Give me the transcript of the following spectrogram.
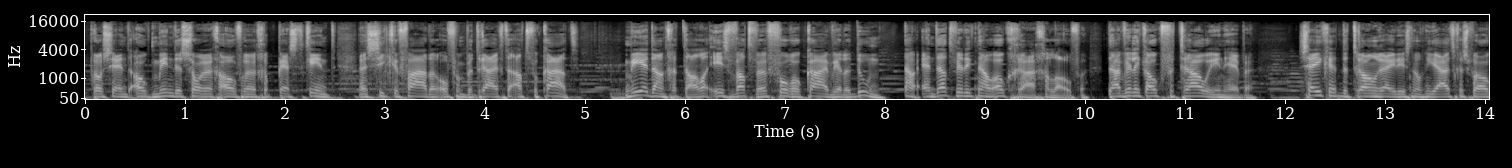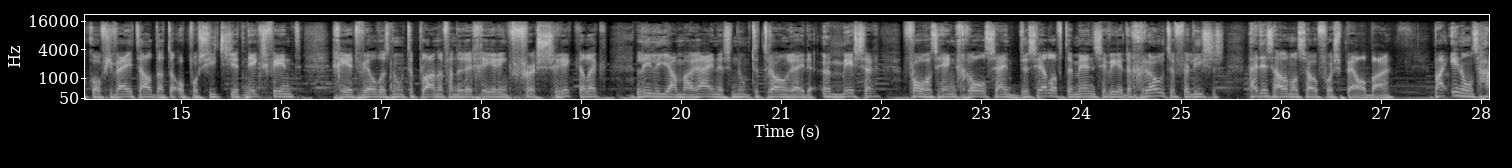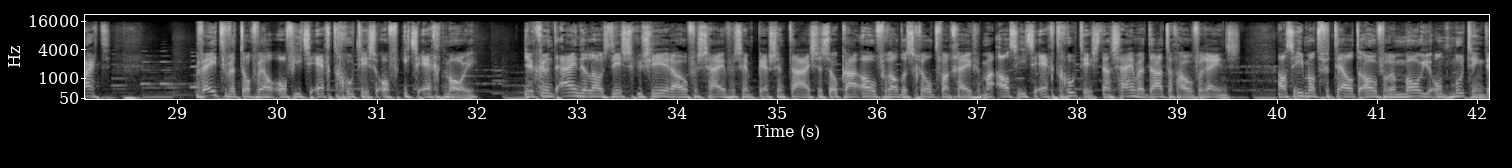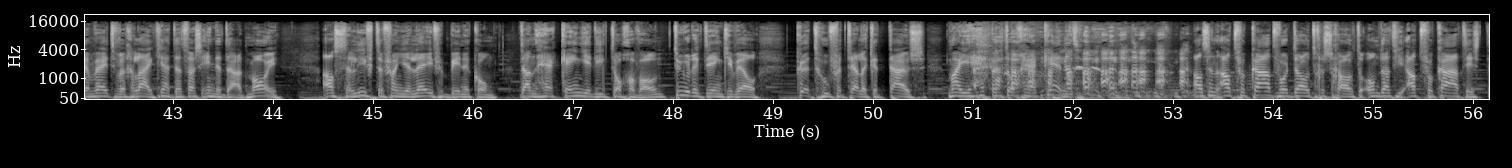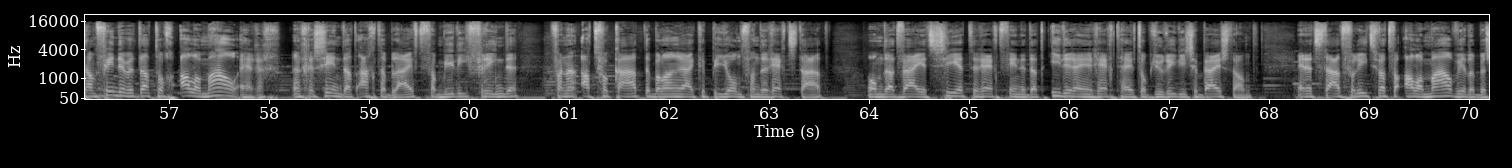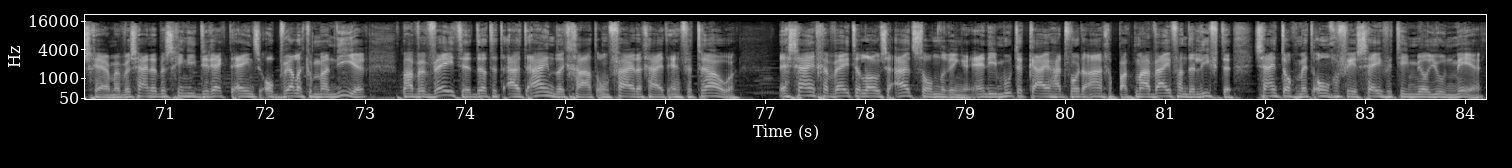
ook minder zorg over een gepest kind, een zieke vader of een bedreigde advocaat? Meer dan getallen is wat we voor elkaar willen doen. Nou, en dat wil ik nou ook graag geloven. Daar wil ik ook vertrouwen in hebben. Zeker, de troonrede is nog niet uitgesproken. Of je weet al dat de oppositie het niks vindt. Geert Wilders noemt de plannen van de regering verschrikkelijk. Lilian Marijnissen noemt de troonrede een misser. Volgens Henk Grol zijn dezelfde mensen weer de grote verliezers. Het is allemaal zo voorspelbaar. Maar in ons hart weten we toch wel of iets echt goed is of iets echt mooi. Je kunt eindeloos discussiëren over cijfers en percentages, elkaar overal de schuld van geven. Maar als iets echt goed is, dan zijn we daar toch over eens. Als iemand vertelt over een mooie ontmoeting, dan weten we gelijk, ja, dat was inderdaad mooi. Als de liefde van je leven binnenkomt, dan herken je die toch gewoon. Tuurlijk denk je wel, kut, hoe vertel ik het thuis? Maar je hebt het toch herkend. Als een advocaat wordt doodgeschoten omdat hij advocaat is, dan vinden we dat toch allemaal erg. Een gezin dat achterblijft, familie, vrienden, van een advocaat, de belangrijke pion van de rechtsstaat omdat wij het zeer terecht vinden dat iedereen recht heeft op juridische bijstand. En het staat voor iets wat we allemaal willen beschermen. We zijn het misschien niet direct eens op welke manier, maar we weten dat het uiteindelijk gaat om veiligheid en vertrouwen. Er zijn gewetenloze uitzonderingen en die moeten keihard worden aangepakt. Maar wij van de liefde zijn toch met ongeveer 17 miljoen meer.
